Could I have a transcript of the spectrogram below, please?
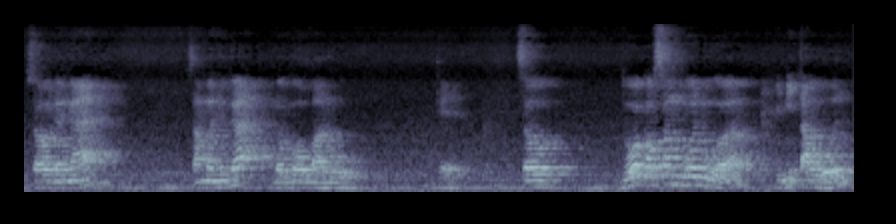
So dengan sama juga logo baru, okay. So 2022 ini tahun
